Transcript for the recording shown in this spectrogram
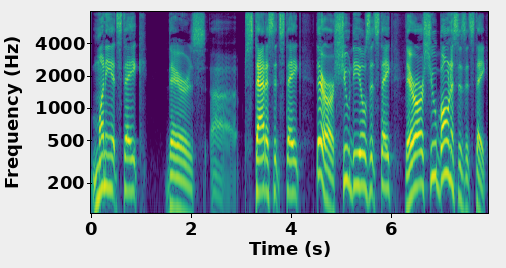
money at stake. There's uh, status at stake. There are shoe deals at stake. There are shoe bonuses at stake.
